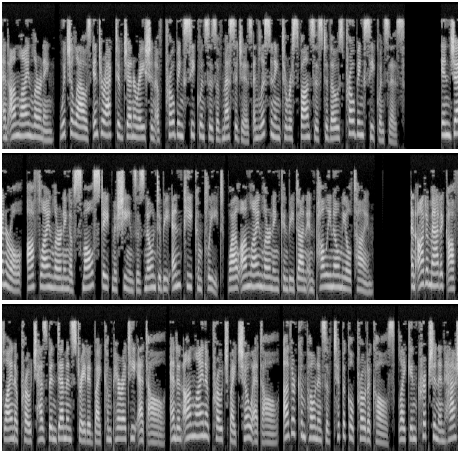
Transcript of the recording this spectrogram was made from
and online learning, which allows interactive generation of probing sequences of messages and listening to responses to those probing sequences. In general, offline learning of small state machines is known to be NP-complete, while online learning can be done in polynomial time. An automatic offline approach has been demonstrated by Comparetti et al., and an online approach by Cho et al. Other components of typical protocols, like encryption and hash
